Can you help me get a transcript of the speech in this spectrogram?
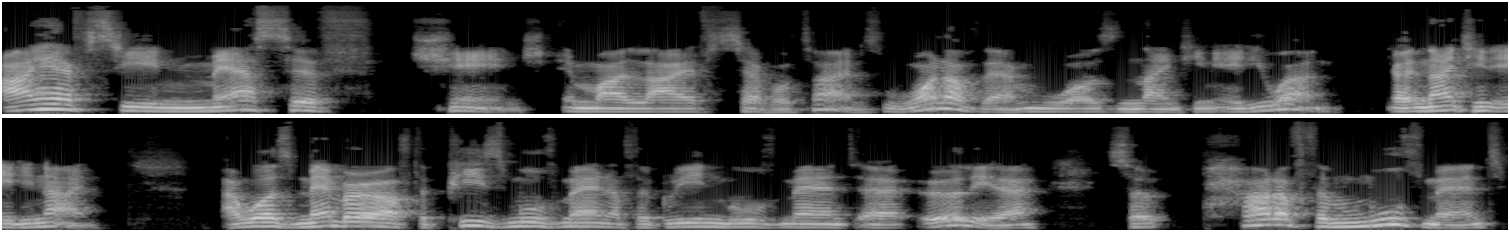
I have seen massive change in my life several times. One of them was 1981, uh, 1989. I was member of the peace movement, of the green movement uh, earlier. So part of the movement,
